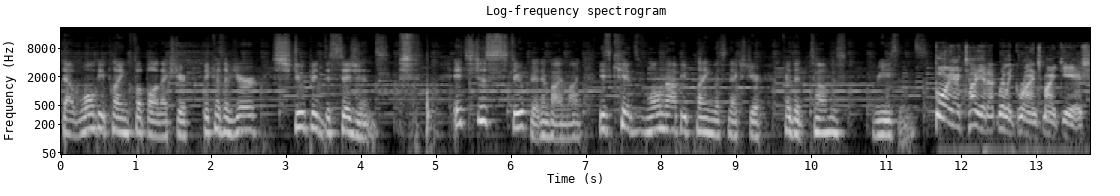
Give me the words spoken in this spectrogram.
that won't be playing football next year because of your stupid decisions. It's just stupid in my mind. These kids will not be playing this next year for the dumbest reasons. Boy, I tell you, that really grinds my gears.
